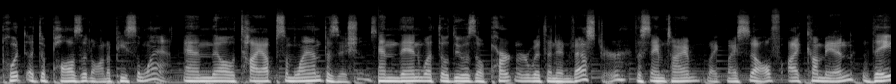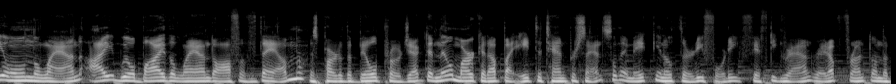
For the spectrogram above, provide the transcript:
put a deposit on a piece of land and they'll tie up some land positions. And then what they'll do is they'll partner with an investor at the same time, like myself, I come in, they own the land. I will buy the land off of them as part of the build project and they'll mark it up by 8 to 10%. So they make, you know, 30, 40, 50 grand right up front on the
